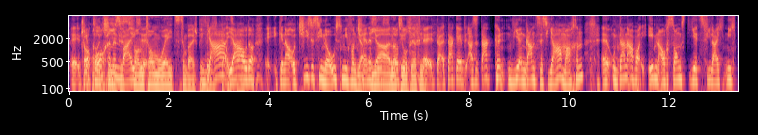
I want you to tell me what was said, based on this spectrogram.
äh, gebrochenen Jesus Weise. Von Tom Waits zum Beispiel. Ja, ja, geil. oder äh, genau, oder Jesus He Knows Me von ja, Genesis. Ja, oder natürlich, so. natürlich. Äh, da, da gäbe, also da könnten wir ein ganzes Jahr machen. Äh, und dann aber eben auch Songs, die jetzt vielleicht nicht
